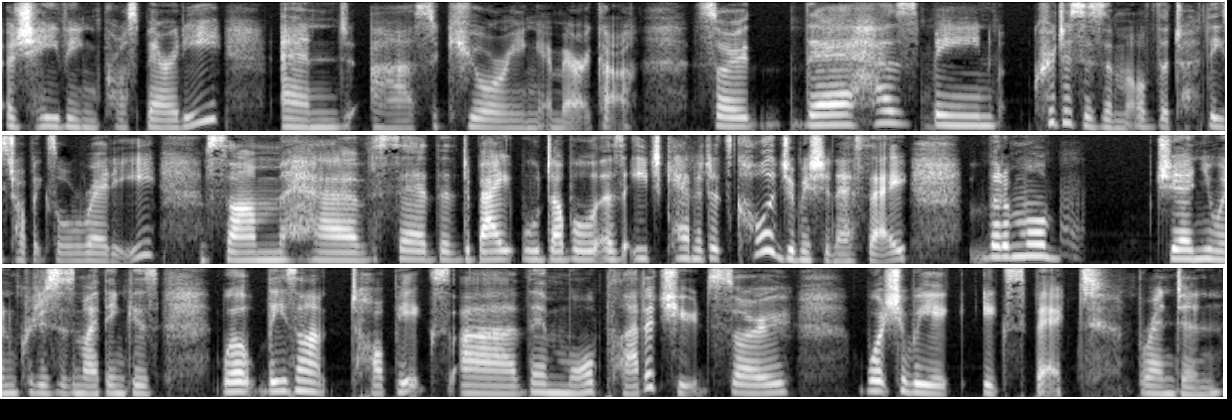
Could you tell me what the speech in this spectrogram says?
achieving prosperity, and uh, securing America. So there has been criticism of the these topics already. Some have said the debate will double as each candidate's college admission essay, but a more genuine criticism, I think, is well, these aren't topics, uh, they're more platitudes. So, what should we expect, Brendon?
